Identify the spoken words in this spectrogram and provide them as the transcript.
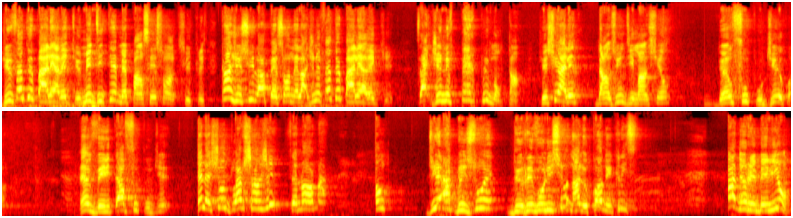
Je ne fais que parler avec Dieu. Méditer, mes pensées sont sur Christ. Quand je suis là, personne n'est là. Je ne fais que parler avec Dieu. Je ne perds plus mon temps. Je suis allé dans une dimension d'un fou pour Dieu, quoi. Un véritable fou pour Dieu. Et les choses doivent changer, c'est normal. Donc, Dieu a besoin de révolution dans le corps de Christ. Pas de rébellion.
